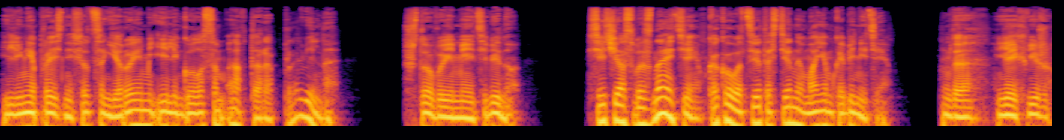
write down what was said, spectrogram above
или не произнесется героями или голосом автора, правильно? Что вы имеете в виду? Сейчас вы знаете, какого цвета стены в моем кабинете? Да, я их вижу.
